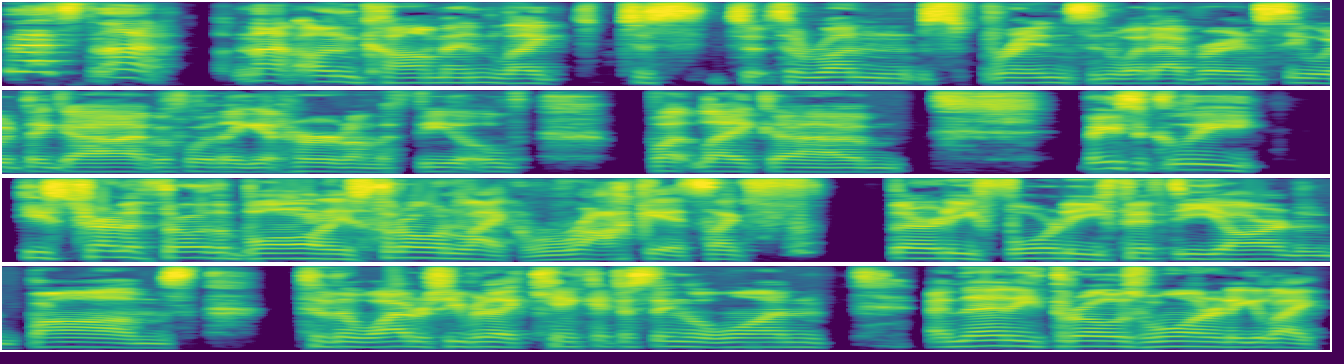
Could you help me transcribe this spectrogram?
That's not not uncommon like to, to to run sprints and whatever and see what they got before they get hurt on the field. But like um basically he's trying to throw the ball and he's throwing like rockets like 30 40 50 yard bombs to the wide receiver that can't catch a single one. And then he throws one and he like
